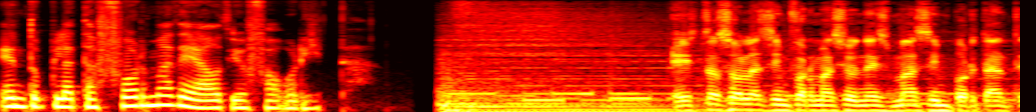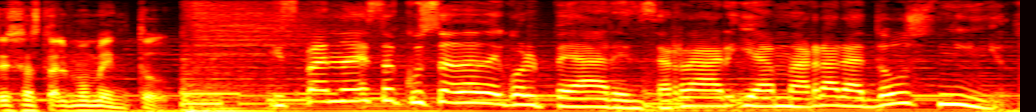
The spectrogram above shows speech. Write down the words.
en tu plataforma de audio favorita. Estas son las informaciones más importantes hasta el momento. Hispana es acusada de golpear, encerrar y amarrar a dos niños.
